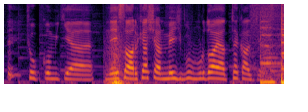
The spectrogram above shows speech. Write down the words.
Çok komik ya. Neyse arkadaşlar mecbur burada hayatta kalacağız.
